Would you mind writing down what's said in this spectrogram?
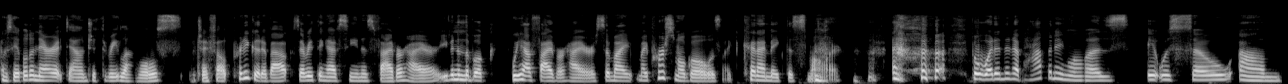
I was able to narrow it down to three levels, which I felt pretty good about because everything I've seen is five or higher. Even in the book, we have five or higher. So my my personal goal was like, could I make this smaller? but what ended up happening was it was so um,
